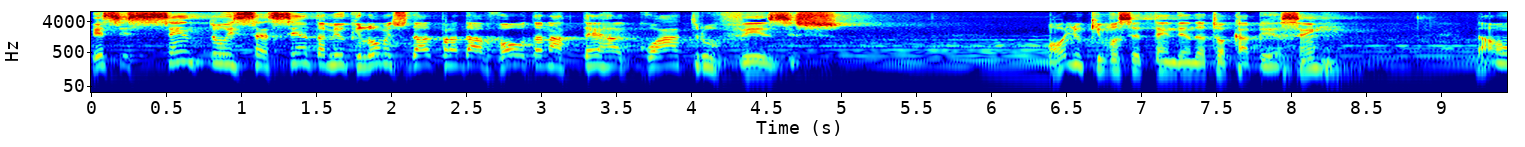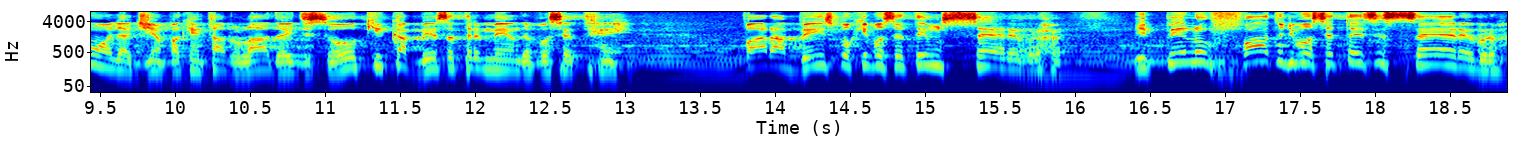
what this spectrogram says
esses 160 mil quilômetros dá para dar volta na Terra quatro vezes. Olha o que você tem dentro da tua cabeça, hein? Dá uma olhadinha para quem está do lado aí e diz: Oh, que cabeça tremenda você tem. Parabéns porque você tem um cérebro. E pelo fato de você ter esse cérebro,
